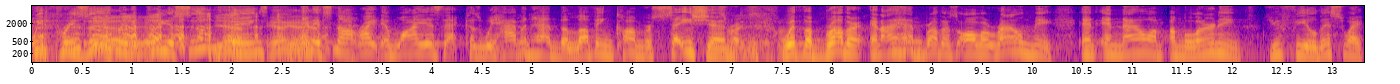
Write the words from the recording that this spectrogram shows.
we presume and pre-assume Yeah, things, yeah, yeah, and yeah. it's not right. And why is that? Because we haven't had the loving conversation right, right. with the brother, and I have brothers all around me, and and now I'm I'm learning. You feel this way.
